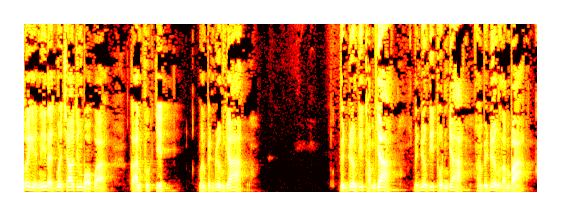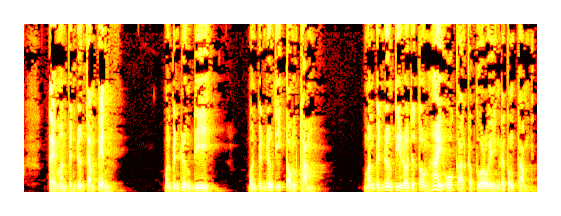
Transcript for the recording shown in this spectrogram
ด้วยเหตุนี้แหละเมื่อเช้าจึงบอกว่า การฝึกจิตมันเป็นเรื่องยาก เป็นเรื่องที่ทำยาก เป็นเรื่องที่ทนยาก มันเป็นเรื่องลำบาก แต่มันเป็นเรื่องจำเป็น มันเป็นเรื่องดี มันเป็นเรื่องที่ต้องทำมันเป็นเรื่องที่เราจะต้องให้โอกาสกับตัวเราเองและต้องทำ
